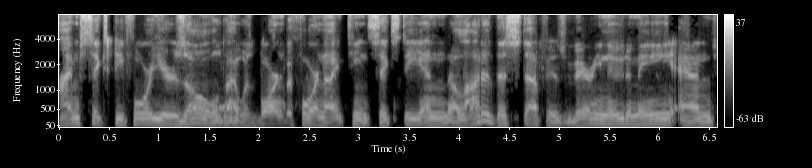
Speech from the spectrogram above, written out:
I'm 64 years old. I was born before 1960, and a lot of this stuff is very new to me. And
